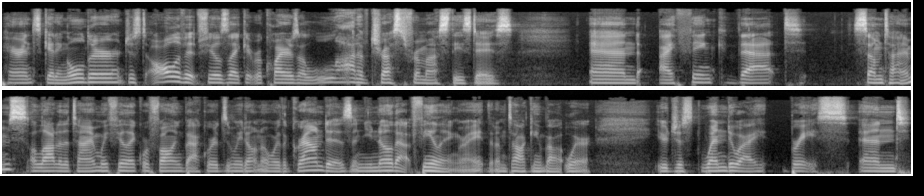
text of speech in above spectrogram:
parents getting older, just all of it feels like it requires a lot of trust from us these days. And I think that sometimes, a lot of the time, we feel like we're falling backwards and we don't know where the ground is. And you know that feeling, right? That I'm talking about where you're just, when do I brace? And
